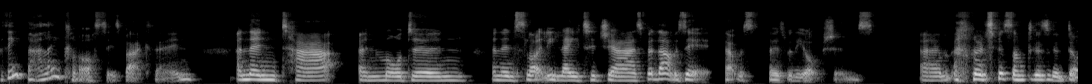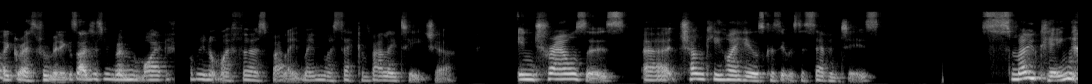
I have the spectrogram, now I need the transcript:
I think ballet classes back then, and then tap and modern, and then slightly later jazz. But that was it. That was those were the options. Um, I'm just I'm just going to digress for a minute because I just remember my probably not my first ballet, maybe my second ballet teacher in trousers, uh, chunky high heels because it was the 70s, smoking,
